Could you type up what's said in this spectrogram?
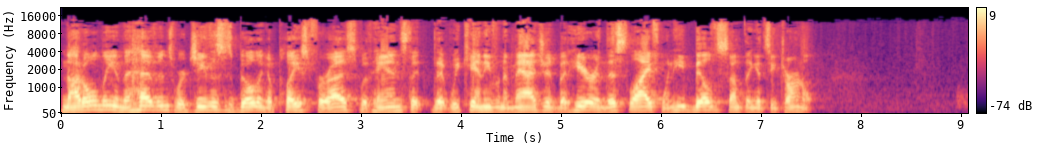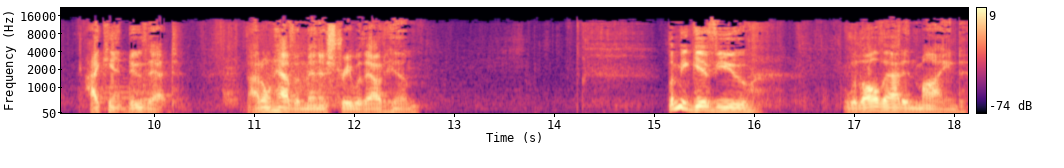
Not only in the heavens, where Jesus is building a place for us with hands that, that we can't even imagine, but here in this life, when He builds something, it's eternal. I can't do that. I don't have a ministry without Him. Let me give you, with all that in mind,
